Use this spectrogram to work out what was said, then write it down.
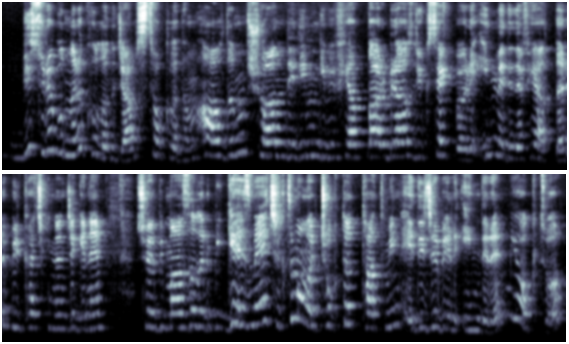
bir süre bunları kullanacağım. Stokladım, aldım. Şu an dediğim gibi fiyatlar biraz yüksek böyle inmedi de fiyatları. Birkaç gün önce gene şöyle bir mağazaları bir gezmeye çıktım ama çok da tatmin edici bir indirim yoktu.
